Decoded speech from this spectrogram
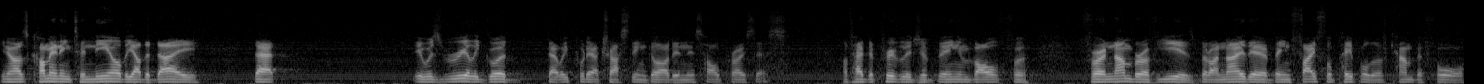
You know, I was commenting to Neil the other day that it was really good that we put our trust in God in this whole process. I've had the privilege of being involved for, for a number of years, but I know there have been faithful people that have come before.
